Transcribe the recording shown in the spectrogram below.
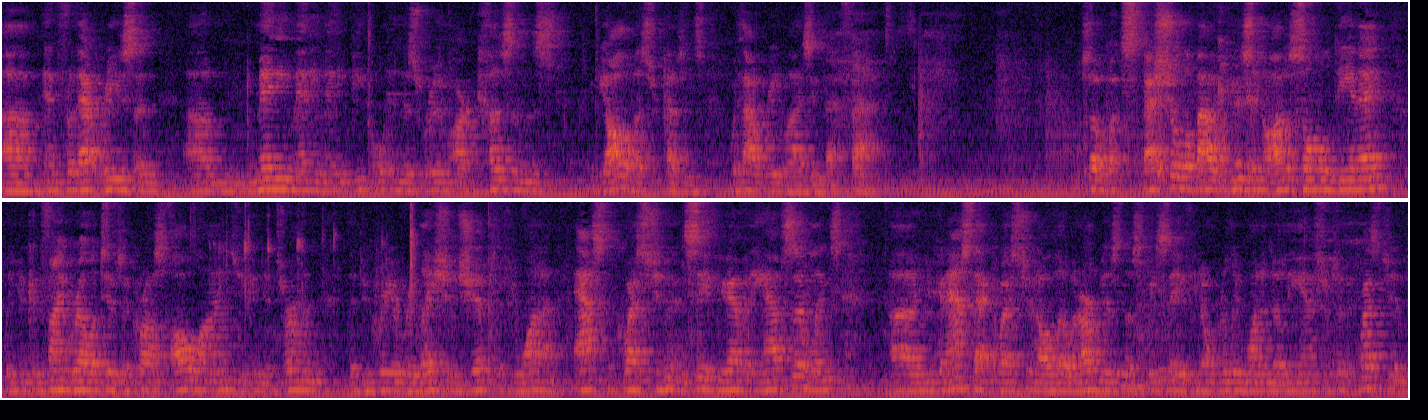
Uh, and for that reason, um, many, many, many people in this room are cousins, maybe all of us are cousins, without realizing that fact. So what's special about using autosomal DNA? Well, you can find relatives across all lines. You can determine the degree of relationship. If you want to ask the question and see if you have any half-siblings, uh, you can ask that question, although in our business we say if you don't really want to know the answer to the question,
